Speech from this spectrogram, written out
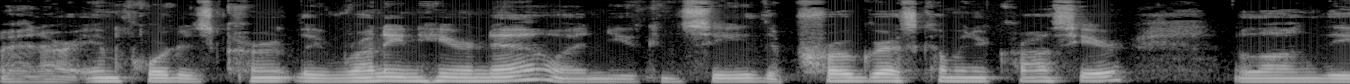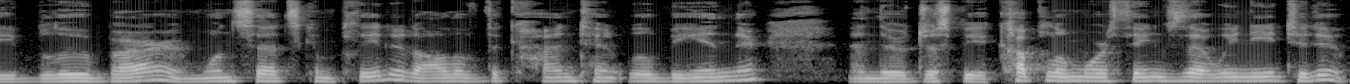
And our import is currently running here now and you can see the progress coming across here along the blue bar and once that's completed all of the content will be in there and there'll just be a couple of more things that we need to do.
